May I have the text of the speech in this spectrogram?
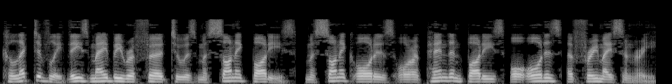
Collectively these may be referred to as Masonic bodies, Masonic orders or appendant bodies or orders of Freemasonry.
